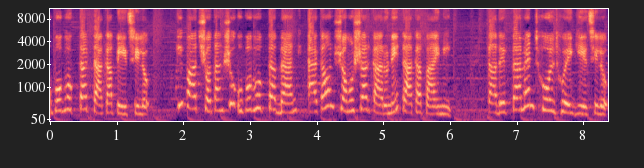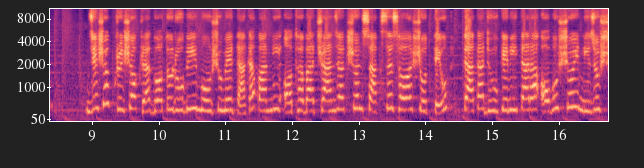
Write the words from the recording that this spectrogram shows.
উপভোক্তার টাকা পেয়েছিল। কি পাঁচ শতাংশ উপভোক্তা ব্যাংক অ্যাকাউন্ট সমস্যার কারণে টাকা পায়নি। তাদের পেমেন্ট হোল্ড হয়ে গিয়েছিল। যেসব কৃষকরা গত রবি মৌসুমের টাকা পাননি অথবা ট্রানজাকশন সাকসেস হওয়া সত্ত্বেও টাকা ঢুকেনি, তারা অবশ্যই নিজস্ব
